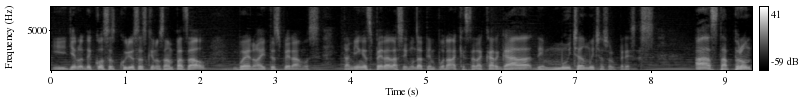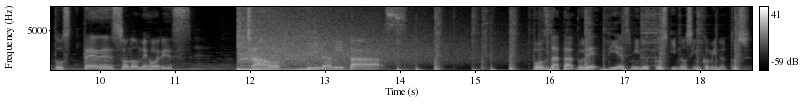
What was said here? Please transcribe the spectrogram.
y llenos de cosas curiosas que nos han pasado, bueno, ahí te esperamos. También espera la segunda temporada que estará cargada de muchas, muchas sorpresas. Hasta pronto, ustedes son los mejores. Chao, dinamitas. Postdata, duré 10 minutos y no 5 minutos.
